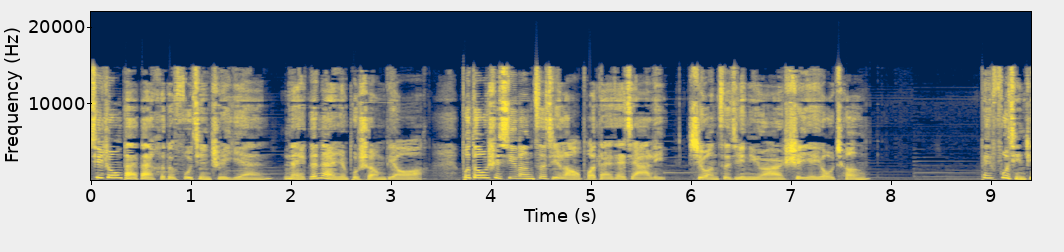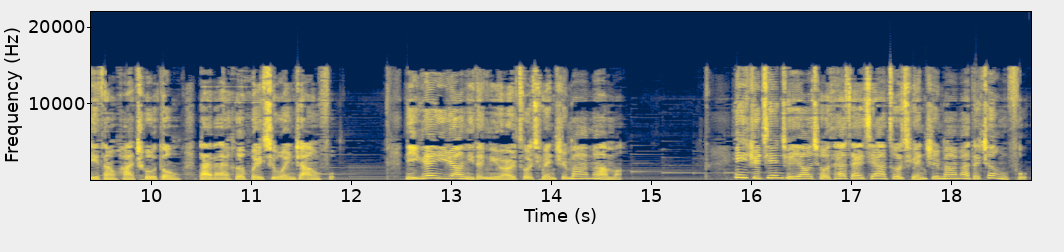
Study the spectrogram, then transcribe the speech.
剧中白百合的父亲直言：“哪个男人不双标啊？不都是希望自己老婆待在家里，希望自己女儿事业有成？”被父亲这番话触动，白百合回去问丈夫：“你愿意让你的女儿做全职妈妈吗？”一直坚决要求她在家做全职妈妈的丈夫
